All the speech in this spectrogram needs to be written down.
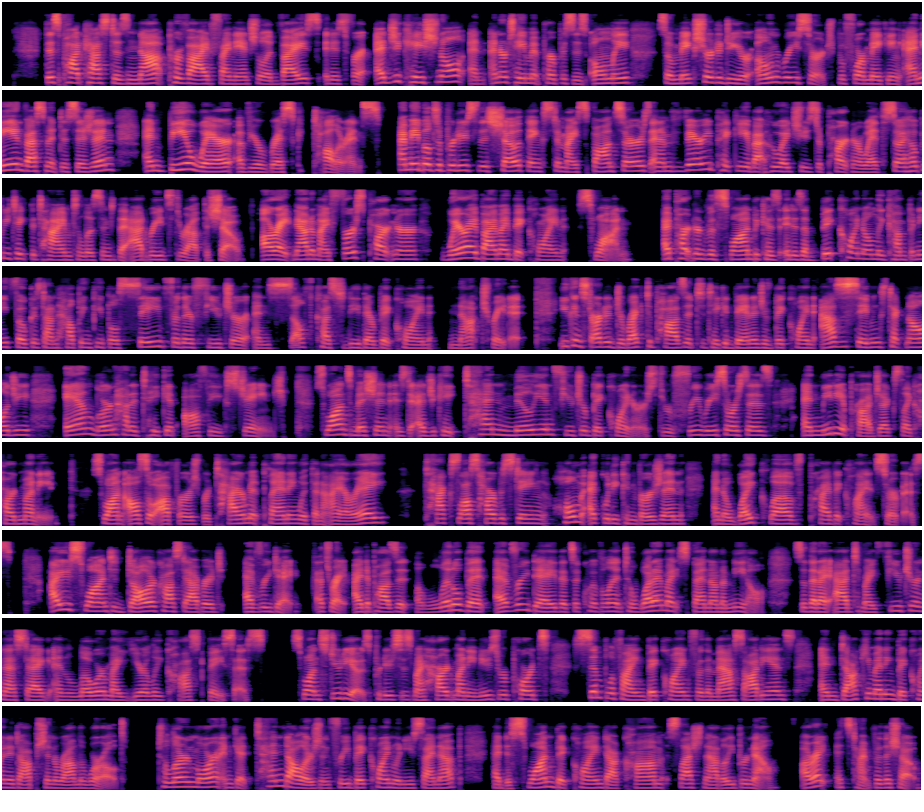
This podcast does not provide financial advice. It is for educational and entertainment purposes only. So make sure to do your own research before making any investment decision and be aware of your risk tolerance. I'm able to produce this show thanks to my sponsors, and I'm very picky about who I choose to partner with. So I hope you take the time to listen to the ad reads throughout the show. All right, now to my first partner, where I buy my Bitcoin, Swan. I partnered with Swan because it is a Bitcoin only company focused on helping people save for their future and self custody their Bitcoin, not trade it. You can start a direct deposit to take advantage of Bitcoin as a savings technology and learn how to take it off the exchange. Swan's mission is to educate 10 million future Bitcoiners through free resources and media projects like Hard Money. Swan also offers retirement planning with an IRA, tax loss harvesting, home equity conversion, and a white glove private client service. I use Swan to dollar cost average every day. That's right. I deposit a little bit every day that's equivalent to what I might spend on a meal so that I add to my future nest egg and lower my yearly cost basis. Swan Studios produces my hard money news reports, simplifying Bitcoin for the mass audience and documenting Bitcoin adoption around the world. To learn more and get $10 in free Bitcoin when you sign up, head to swanbitcoin.com slash Natalie Brunell. All right, it's time for the show.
